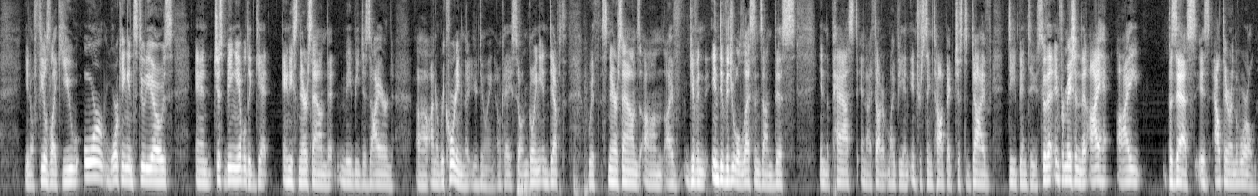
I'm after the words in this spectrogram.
you know feels like you or working in studios and just being able to get any snare sound that may be desired uh, on a recording that you're doing. Okay, so I'm going in depth with snare sounds. Um, I've given individual lessons on this in the past, and I thought it might be an interesting topic just to dive deep into. So that information that I I possess is out there in the world.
